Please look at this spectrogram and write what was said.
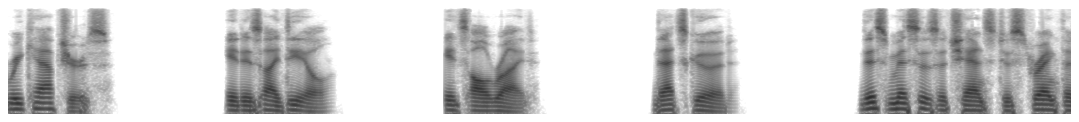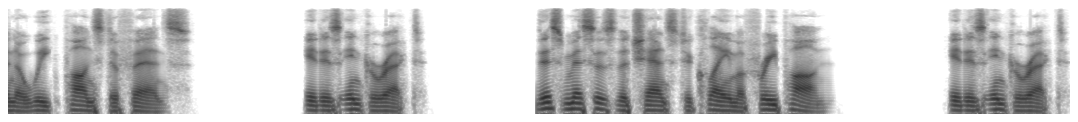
Recaptures. It is ideal. It's alright. That's good. This misses a chance to strengthen a weak pawn's defense. It is incorrect. This misses the chance to claim a free pawn. It is incorrect.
